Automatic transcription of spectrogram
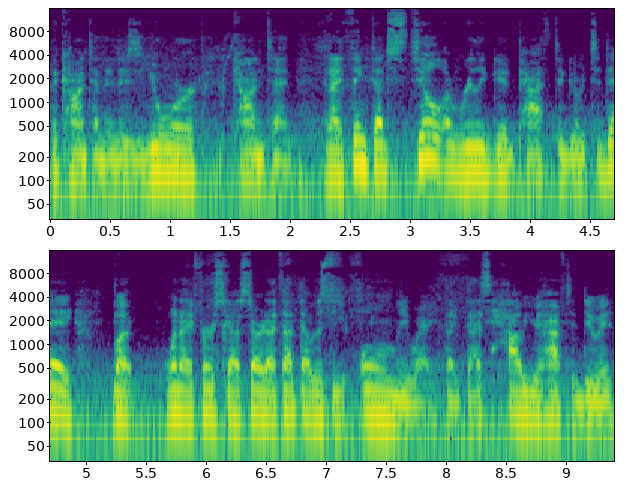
the content. It is your content. And I think that's still a really good path to go today. But when I first got started, I thought that was the only way. Like that's how you have to do it.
